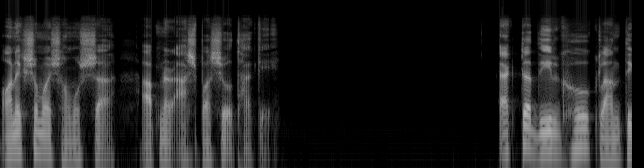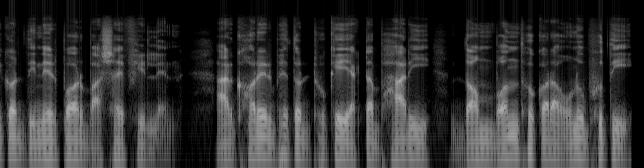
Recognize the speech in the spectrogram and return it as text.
অনেক সময় সমস্যা আপনার আশপাশেও থাকে। একটা দীর্ঘ, ক্লান্তিকর দিনের পর বাসায় ফিরলেন, আর ঘরের ভেতর ঢুকেই একটা ভারী, দম বন্ধ করা অনুভূতি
